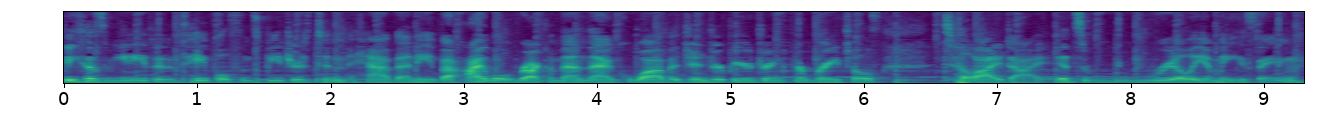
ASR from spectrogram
because we needed a table since Beecher's didn't have any. But I will recommend that guava ginger beer drink from Rachel's till I die. It's really amazing.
